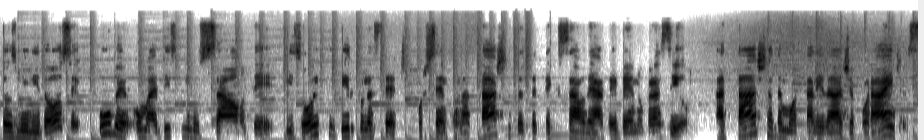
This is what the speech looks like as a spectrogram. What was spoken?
2012 houve uma diminuição de 18,7% na taxa de detecção de HIV no Brasil. A taxa de mortalidade por AIDS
